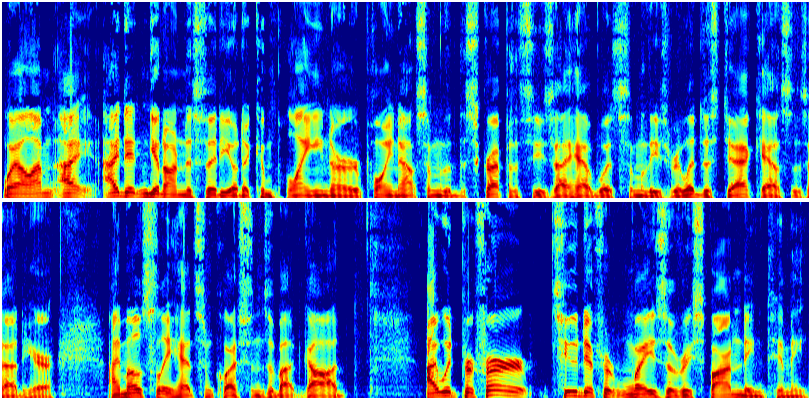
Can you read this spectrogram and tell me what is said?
Well, I'm I I didn't get on this video to complain or point out some of the discrepancies I have with some of these religious jackasses out here. I mostly had some questions about God. I would prefer two different ways of responding to me.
